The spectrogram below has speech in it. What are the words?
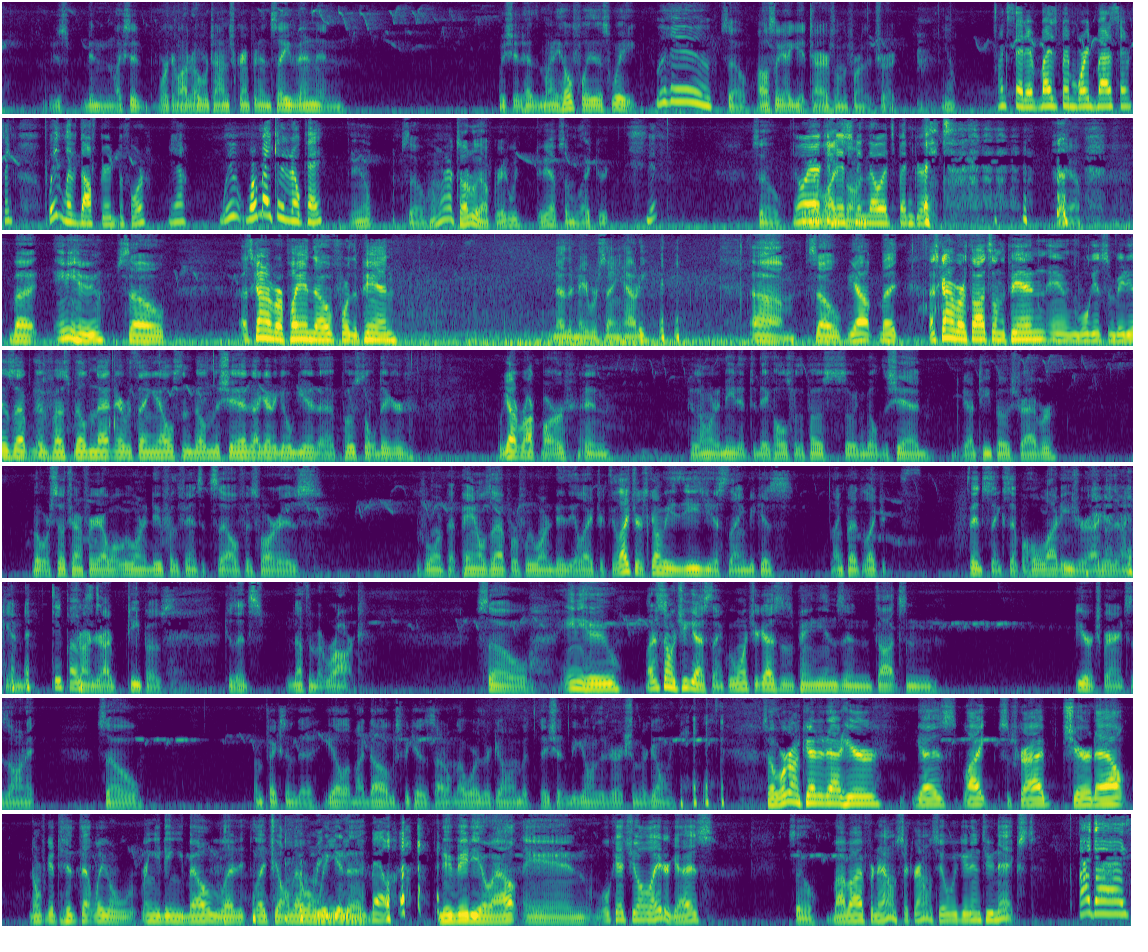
just been, like I said, working a lot of overtime, scrimping and saving, and we should have the money hopefully this week. Woohoo! So, also got to get tires on the front of the truck. Yep. Like I said, everybody's been worried about us everything. We've lived off grid before. Yeah. We, we're making it okay. Yep. So, and we're not totally off grid. We do have some electric. Yeah. So, no air conditioning, though. It's been great. yeah. But, anywho, so that's kind of our plan though for the pen. Another neighbor saying howdy. um, so yeah, but that's kind of our thoughts on the pen and we'll get some videos up of us building that and everything else and building the shed. I got to go get a post hole digger. We got rock bar and because I'm going to need it to dig holes for the posts so we can build the shed. Got a T-post driver. But we're still trying to figure out what we want to do for the fence itself as far as if we want to put panels up or if we want to do the electric. The electric is going to be the easiest thing because I can put electric fence stakes up a whole lot easier out here than I can trying to drive T-posts because it's nothing but rock. So, anywho, let us know what you guys think. We want your guys' opinions and thoughts and your experiences on it. So, I'm fixing to yell at my dogs because I don't know where they're going, but they shouldn't be going the direction they're going. so we're going to cut it out here. Guys, like, subscribe, share it out. Don't forget to hit that little ringy dingy bell to let it let y'all know when we get a new video out. And we'll catch y'all later, guys. So bye bye for now and stick around and see what we get into next. Bye guys.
